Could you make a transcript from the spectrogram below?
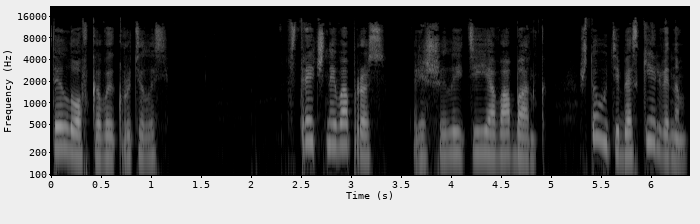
ты ловко выкрутилась. Встречный вопрос. Решила идти я в банк Что у тебя с Кельвином?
